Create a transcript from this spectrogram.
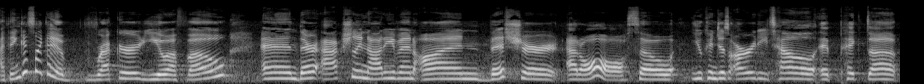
I think it's like a record UFO, and they're actually not even on this shirt at all. So you can just already tell it picked up.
